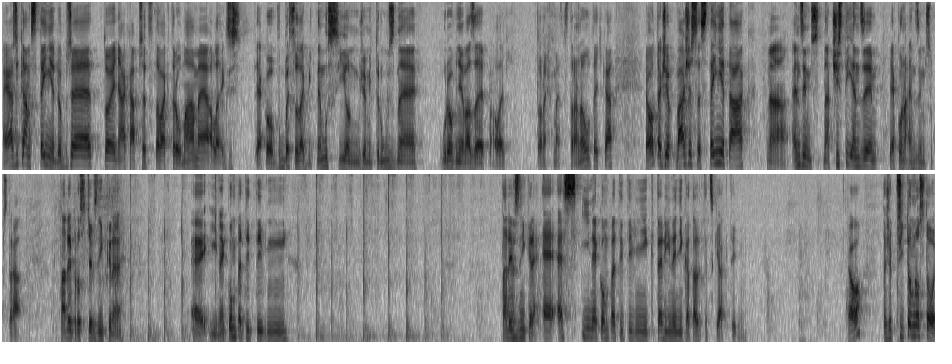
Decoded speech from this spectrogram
A já říkám stejně dobře, to je nějaká představa, kterou máme, ale exist, jako vůbec to tak být nemusí, on může mít různé úrovně vazeb, ale to nechme stranou teďka. Jo? Takže váže se stejně tak na, enzym, na čistý enzym, jako na enzym substrát. Tady prostě vznikne EI nekompetitivní, tady vznikne ESI nekompetitivní, který není katalyticky aktivní. Jo? Takže přítomnost toho,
